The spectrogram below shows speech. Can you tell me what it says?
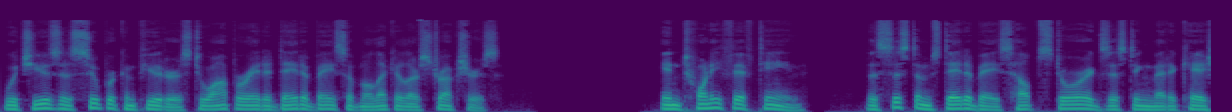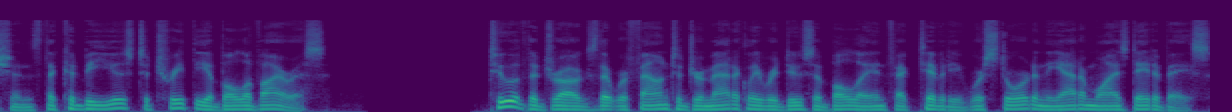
which uses supercomputers to operate a database of molecular structures. In 2015, the system's database helps store existing medications that could be used to treat the Ebola virus. Two of the drugs that were found to dramatically reduce Ebola infectivity were stored in the Atomwise database.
